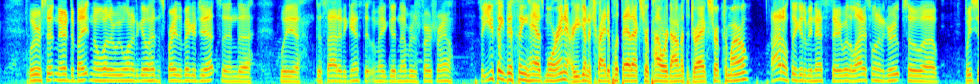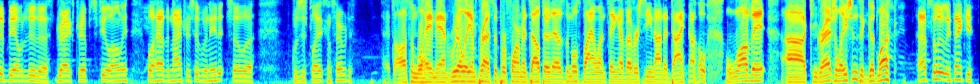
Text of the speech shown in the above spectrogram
we were sitting there debating on whether we wanted to go ahead and spray the bigger jets, and uh, we uh, decided against it. We made good numbers first round. So you think this thing has more in it? Are you going to try to put that extra power down at the drag strip tomorrow? I don't think it'll be necessary. We're the lightest one in the group, so uh, we should be able to do the drag strips fuel only. We'll have the nitrous if we need it, so uh, we'll just play it conservative. That's awesome. Well, hey, man, really impressive performance out there. That was the most violent thing I've ever seen on a dyno. Love it. Uh, congratulations and good luck. Absolutely. Thank you.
